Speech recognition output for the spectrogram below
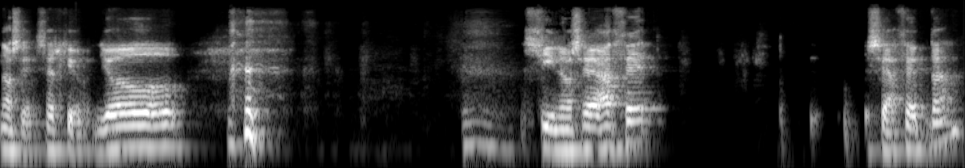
no sé, Sergio, yo... si no se hace, se acepta,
